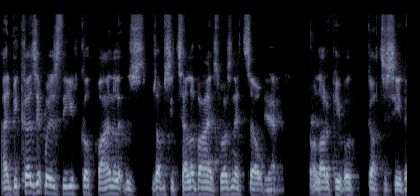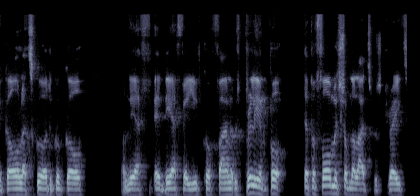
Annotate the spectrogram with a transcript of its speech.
and because it was the Youth Cup final, it was was obviously televised, wasn't it? So yeah. a lot of people got to see the goal. That scored a good goal on the F, in the FA Youth Cup final. It was brilliant, but the performance from the lads was great.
